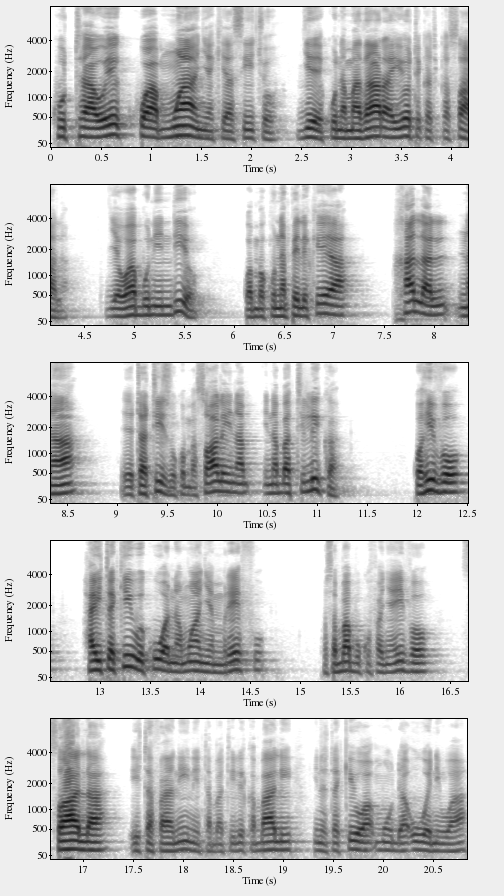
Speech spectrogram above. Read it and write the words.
kutawekwa mwanya kiasi hicho je kuna madhara yoyote katika sala? Jawabu ni ndio kwamba kunapelekea halal na e, tatizo kwamba sala ina, inabatilika. Kwa hivyo haitakiwi kuwa na mwanya mrefu kwa sababu kufanya hivyo sala itafanya nini? Itabatilika bali inatakiwa muda uwe ni wa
